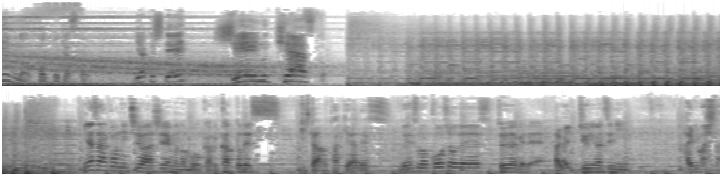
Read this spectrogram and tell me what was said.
ェームのポッドキャスト。略してシェームキャスト。皆さんこんにちは。シェームのボーカルカットです。ギターの竹谷です。ベースの交渉です。というわけで、はい。12月に入りました。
